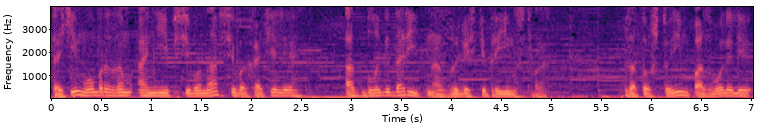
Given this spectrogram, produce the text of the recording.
Таким образом, они всего-навсего хотели отблагодарить нас за гостеприимство, за то, что им позволили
